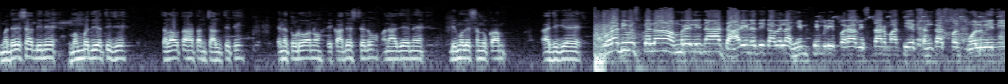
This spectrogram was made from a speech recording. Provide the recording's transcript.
મદ્રેસા દિને મોહમ્મદી હતી જે ચલાવતા હતા અને ચાલતી હતી. એને તોડવાનો એક આદેશ થયેલો અને આજે એને ડિમોલેશનનું કામ આ જગ્યાએ થોડા દિવસ પહેલા અમરેલીના ધારી નજીક આવેલા હિમખીમડી પરા વિસ્તારમાંથી એક શંકાસ્પદ મૌલવીની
